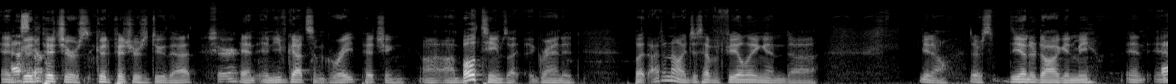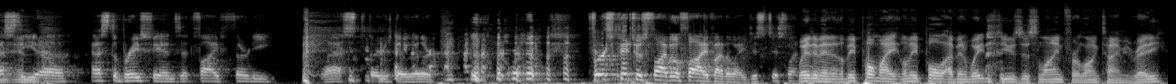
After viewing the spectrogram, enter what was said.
And That's good it. pitchers, good pitchers do that. Sure. And and you've got some great pitching uh, on both teams. Granted, but I don't know. I just have a feeling, and uh, you know, there's the underdog in me. And, and, Ask and the uh, ask the Braves fans at five thirty last Thursday whether first pitch was five oh five. By the way, just just let wait me a know. minute. Let me pull my. Let me pull. I've been waiting to use this line for a long time. You ready?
